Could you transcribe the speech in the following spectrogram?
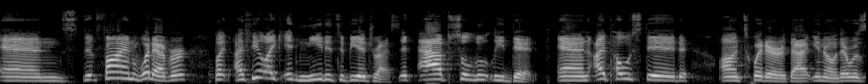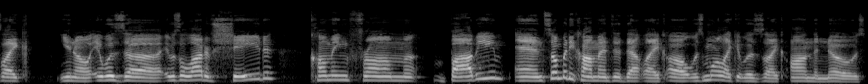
and fine, whatever. But I feel like it needed to be addressed. It absolutely did. And I posted on Twitter that you know there was like you know it was uh it was a lot of shade coming from Bobby, and somebody commented that like, oh, it was more like it was like on the nose,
